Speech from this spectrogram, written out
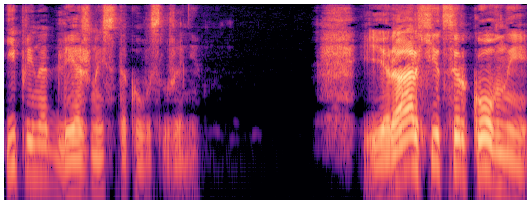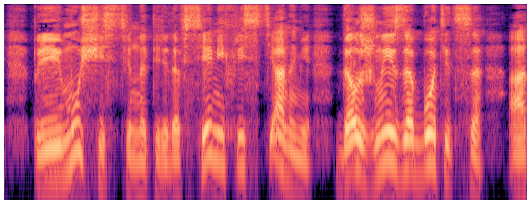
и принадлежность такого служения. Иерархи церковные, преимущественно передо всеми христианами, должны заботиться о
